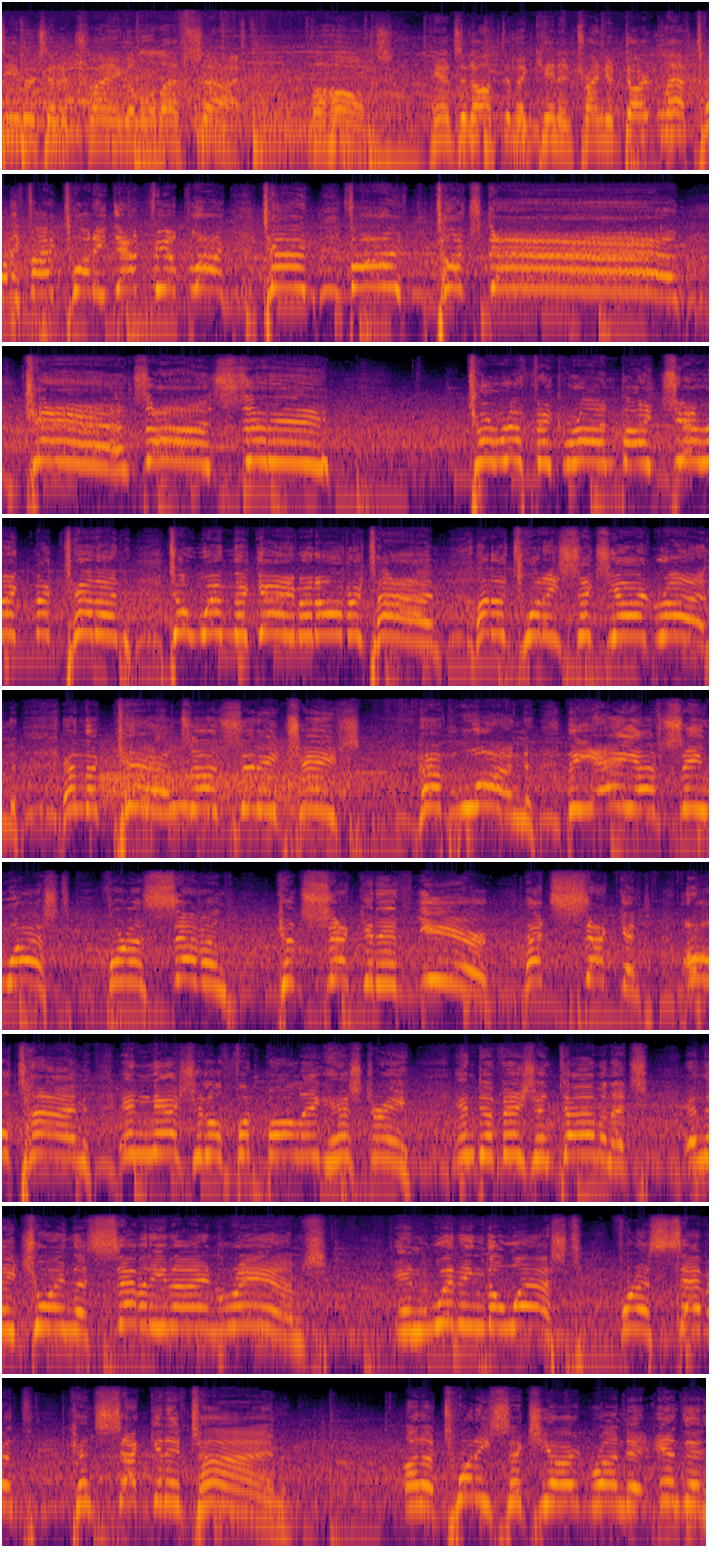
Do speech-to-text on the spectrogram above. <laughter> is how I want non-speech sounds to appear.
receivers in a triangle to the left side. Mahomes hands it off to McKinnon, trying to dart left. 25 20, downfield block. 10 5, touchdown! Kansas City! Terrific run by Jerick McKinnon to win the game in overtime on a 26 yard run. And the Kansas City Chiefs have won the AFC West for a seventh consecutive year. That's second all time in National Football League history in division dominance. And they join the 79 Rams in winning the West for a seventh consecutive time on a 26 yard run to end it.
